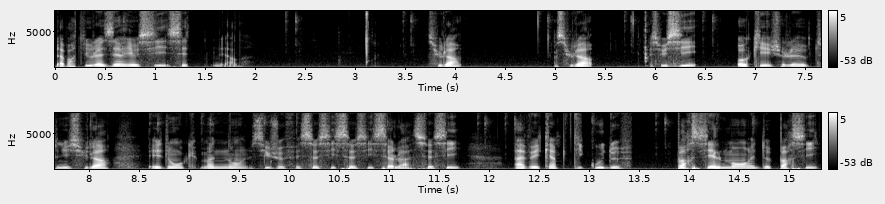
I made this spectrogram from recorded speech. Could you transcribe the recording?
La partie du laser, il y a aussi cette... Merde. Celui-là. Celui-là. Celui-ci. Ok, je l'ai obtenu celui-là. Et donc, maintenant, si je fais ceci, ceci, cela, ceci, avec un petit coup de partiellement et de par-ci,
